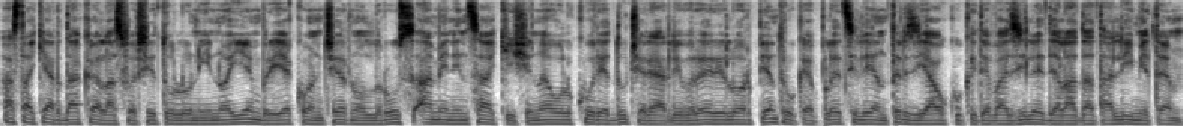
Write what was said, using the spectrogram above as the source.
Asta chiar dacă la sfârșitul lunii noiembrie concernul rus amenința Chișinăul cu reducerea livrărilor pentru că plățile întârziau cu câteva zile de la data limită.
